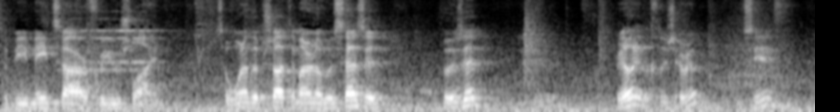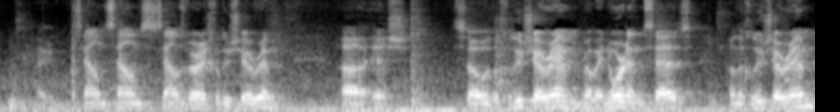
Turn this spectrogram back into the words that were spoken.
to be Meitzar for Yerushalayim? So one of the pshatim, I don't know who says it. Who is it? Really, the Chedush You see it? Sounds sounds sounds very Chedush uh, ish. So the Chedush Rabbi Norden says from the Chedush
